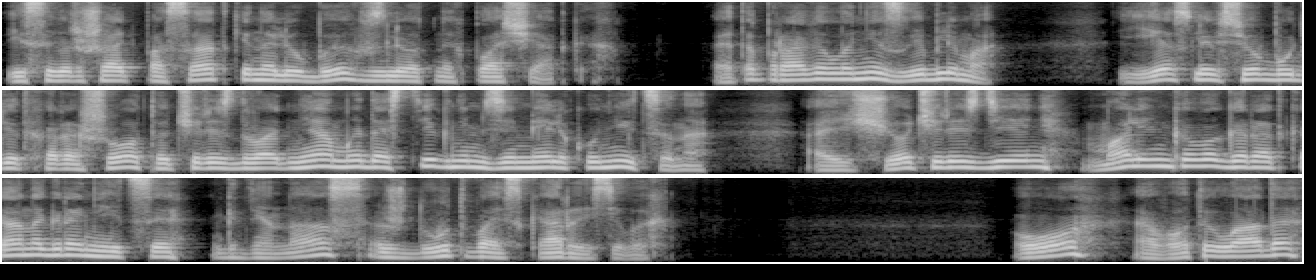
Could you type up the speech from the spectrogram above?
и совершать посадки на любых взлетных площадках. Это правило незыблемо. Если все будет хорошо, то через два дня мы достигнем земель Куницына, а еще через день маленького городка на границе, где нас ждут войска Рысевых. О, а вот и Лада,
